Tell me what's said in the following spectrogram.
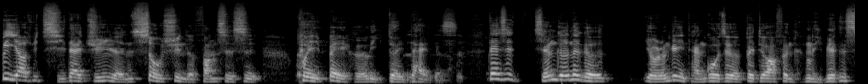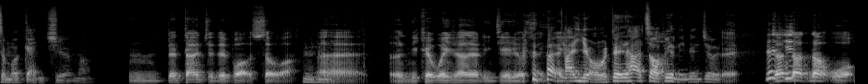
必要去期待军人受训的方式是会被合理对待的。是，但是贤格那个有人跟你谈过这个被丢到粪坑里面是什么感觉吗？嗯，那当然绝对不好受啊。呃呃，你可以问一下那个林建友，他有，对他的照片里面就对。那那那我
